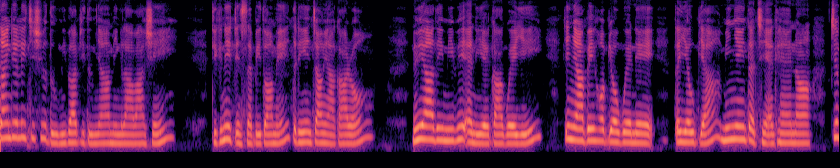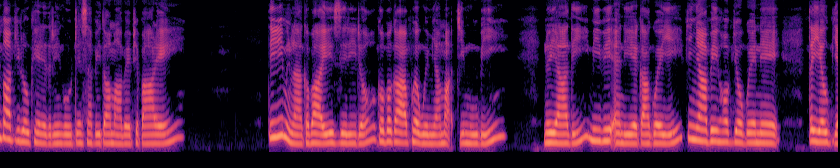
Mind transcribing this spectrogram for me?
Sky Daily ကြည့်ရှုသူမိဘပြည်သူများမင်္ဂလာပါရှင်။ဒီကနေ့တင်ဆက်ပေးသွားမယ့်သတင်းအကြောင်းအရာကတော့နွေရာသီမိဘအန်ဒီရဲ့ကာကွယ်ရေးပညာပေးဟောပြောပွဲနဲ့တရုတ်ပြမိငိမ့်သက်ခြင်းအခမ်းအနားကျင်းပပြုလုပ်ခဲ့တဲ့သတင်းကိုတင်ဆက်ပေးသွားမှာပဲဖြစ်ပါတယ်။တီရီမင်္ဂလာကပ္ပအေးဇီရီတော်ဂောဘကအဖွဲ့ဝင်များမှကြီးမှုပြီးနွေရာသီမိဘအန်ဒီရဲ့ကာကွယ်ရေးပညာပေးဟောပြောပွဲနဲ့တရုတ်ပြ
